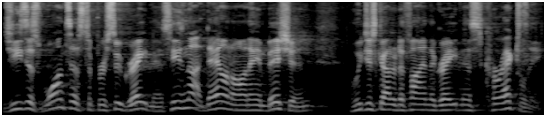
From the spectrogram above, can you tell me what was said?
Jesus wants us to pursue greatness. He's not down on ambition. We just got to define the greatness correctly.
